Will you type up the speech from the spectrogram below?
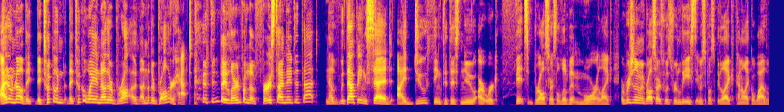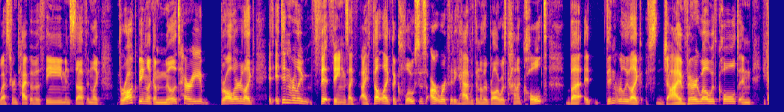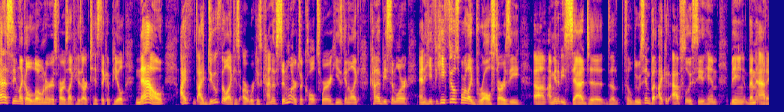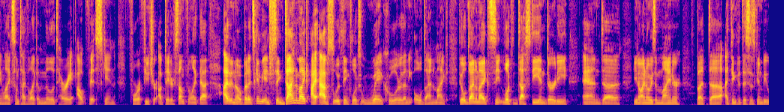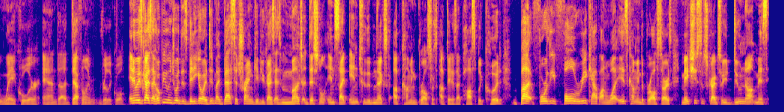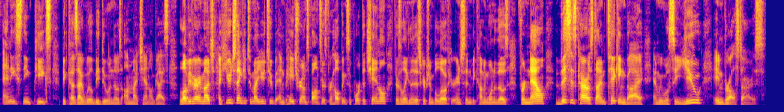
I don't know. They they took a, they took away another bra another brawler hat. Didn't they learn from the first time they did that? Now, with that being said, I do think that this new artwork fits Brawl Stars a little bit more. Like originally when Brawl Stars was released, it was supposed to be like kind of like a Wild Western type of a theme and stuff, and like Brock being like a military brawler like it, it didn't really fit things I, I felt like the closest artwork that he had with another brawler was kind of colt but it didn't really like jive very well with Colt, and he kind of seemed like a loner as far as like his artistic appeal. Now, I I do feel like his artwork is kind of similar to Colt's, where he's gonna like kind of be similar, and he he feels more like Brawl Starsy. Um, I'm gonna be sad to, to to lose him, but I could absolutely see him being them adding like some type of like a military outfit skin for a future update or something like that. I don't know, but it's gonna be interesting. Dynamike, I absolutely think looks way cooler than the old Dynamike. The old Dynamike looked dusty and dirty, and uh, you know I know he's a miner, but uh, I think that this is going to be way cooler and uh, definitely really cool. Anyways, guys, I hope you enjoyed this video. I did my best to try and give you guys as much additional insight into the next upcoming Brawl Stars update as I possibly could. But for the full recap on what is coming to Brawl Stars, make sure you subscribe so you do not miss any sneak peeks because I will be doing those on my channel, guys. Love you very much. A huge thank you to my YouTube and Patreon sponsors for helping support the channel. There's a link in the description below if you're interested in becoming one of those. For now, this is Kairos Time ticking by and we will see you in Brawl Stars.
